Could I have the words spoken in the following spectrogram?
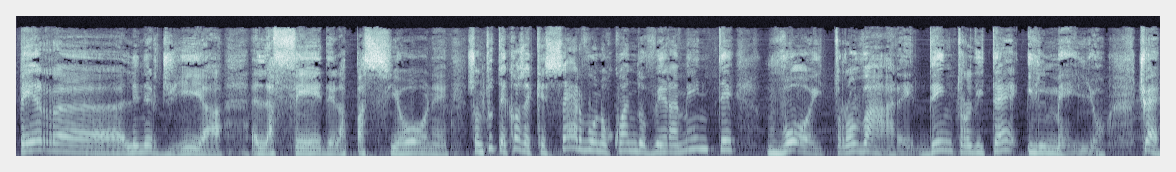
per eh, l'energia, eh, la fede, la passione. Sono tutte cose che servono quando veramente vuoi trovare dentro di te il meglio. Cioè,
